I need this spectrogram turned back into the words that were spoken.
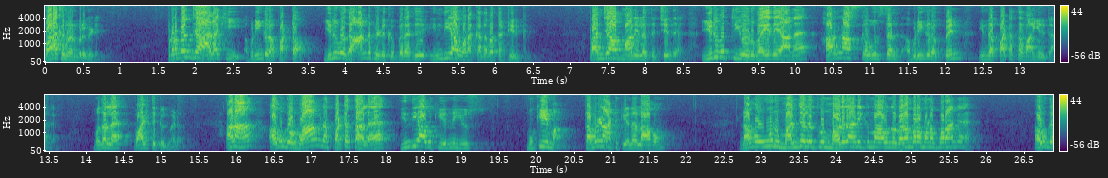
வணக்கம் நண்பர்களே. பிரபஞ்ச அழகி அப்படிங்கிற பட்டம் இருபது ஆண்டுகளுக்கு பிறகு இந்தியாவோட கதவை தட்டியிருக்கு. பஞ்சாப் மாநிலத்தைச் சேர்ந்த இருபத்தி ஓரு வயதேயான ஹர்னாஸ் கவுர்சந்த் அப்படிங்கிற பெண் இந்த பட்டத்தை வாங்கியிருக்காங்க. முதல்ல வாழ்த்துக்கள் மேடம். ஆனால் அவங்க வாங்கின பட்டத்தால் இந்தியாவுக்கு என்ன யூஸ் முக்கியமாக தமிழ்நாட்டுக்கு என்ன லாபம்? நம்ம ஊர் மஞ்சளுக்கும் மருதாணிக்கும் அவங்க விளம்பரம் பண்ண போகிறாங்க அவங்க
